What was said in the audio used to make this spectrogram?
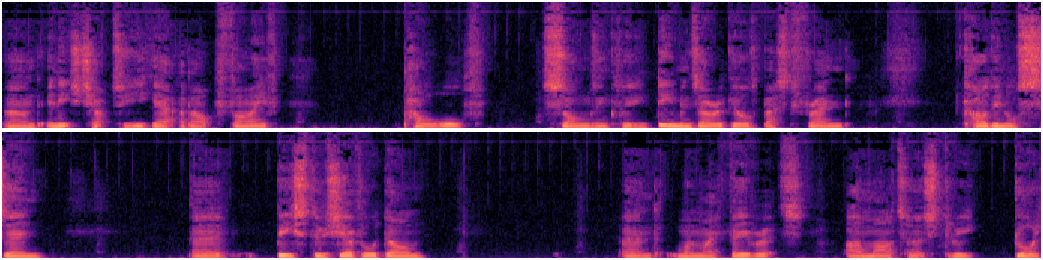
and in each chapter you get about five powerwolf songs including demons are a girl's best friend cardinal sin uh, beast of Gévaudan and one of my favourites Armata Street Goy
